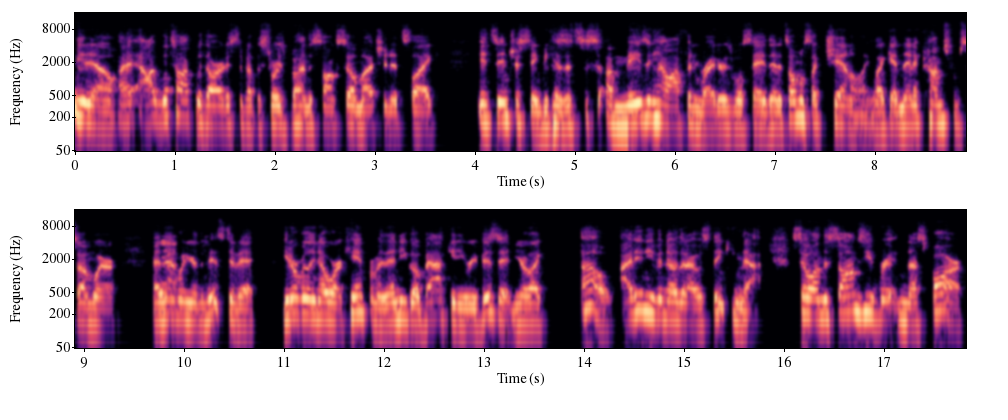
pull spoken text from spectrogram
you know, I, I will talk with artists about the stories behind the song so much, and it's like it's interesting because it's amazing how often writers will say that it's almost like channeling, like, and then it comes from somewhere, and Yeah. then when you're in the midst of it, you don't really know where it came from, and then you go back and you revisit, and you're like, oh, I didn't even know that I was thinking that. So on the songs you've written thus far,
